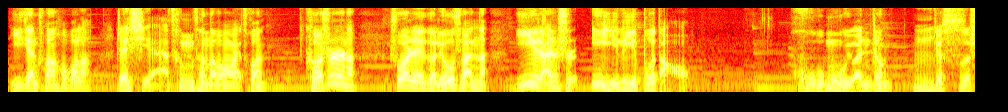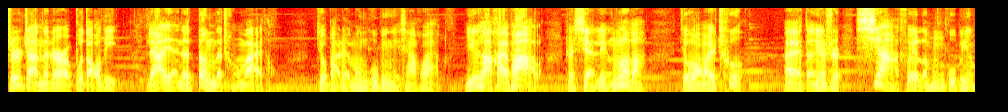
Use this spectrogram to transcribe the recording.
一箭穿喉了，这血呀蹭蹭的往外窜。可是呢，说这个刘玄呢，依然是屹立不倒，虎目圆睁，就死尸站在这儿不倒地，俩眼睛瞪在城外头。就把这蒙古兵给吓坏了，一看害怕了，这显灵了吧？就往外撤，哎，等于是吓退了蒙古兵。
